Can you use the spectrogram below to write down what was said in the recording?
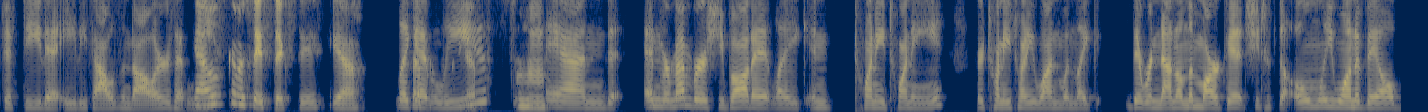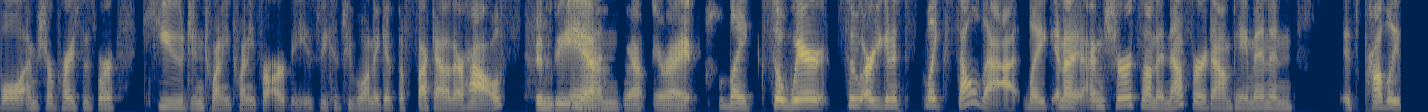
fifty to eighty thousand dollars at yeah i was gonna say 60 yeah like at what I guess. least. Mhm. And and remember, she bought it like in 2020 or 2021 when like there were none on the market. She took the only one available. I'm sure prices were huge in 2020 for RVs because people want to get the fuck out of their house. and be yeah yeah you're right like so where so are you gonna like sell that like and I, i'm sure it's not enough for a down payment and it's probably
